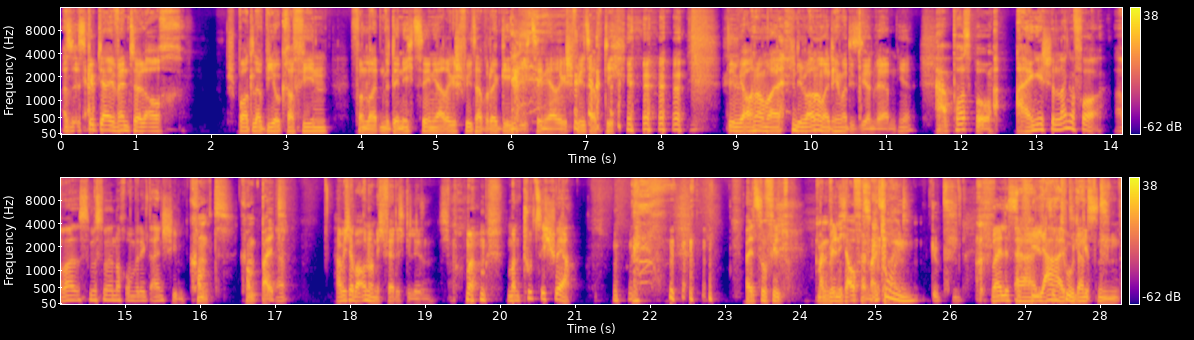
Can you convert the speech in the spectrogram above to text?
Also es gibt ja eventuell auch Sportlerbiografien von Leuten, mit denen ich zehn Jahre gespielt habe oder gegen die ich zehn Jahre gespielt habe, die, die wir auch nochmal, die wir auch noch mal thematisieren werden hier. Apospo Eigentlich schon lange vor, aber das müssen wir noch unbedingt einschieben. kommt, kommt bald. Ja. Habe ich aber auch noch nicht fertig gelesen. Ich, man, man tut sich schwer. Weil so viel, man will nicht aufhören. man tun gibt. Weil es so Äh, viel ja, zu halt tun die ganzen,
